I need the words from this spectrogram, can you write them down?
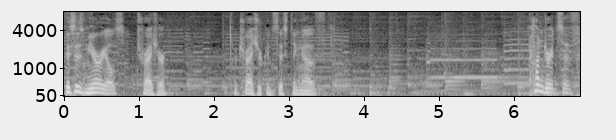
This is Muriel's treasure, a treasure consisting of hundreds of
